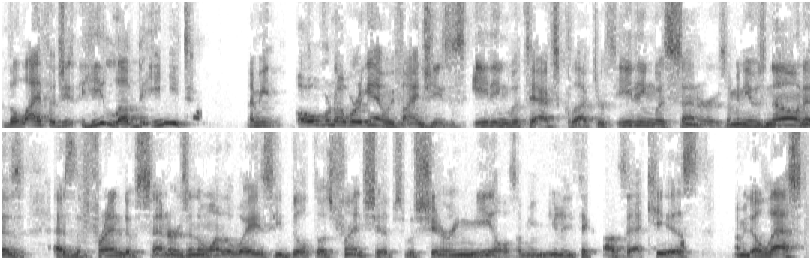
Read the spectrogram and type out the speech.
the life of Jesus, he loved to eat. I mean, over and over again, we find Jesus eating with tax collectors, eating with sinners. I mean, he was known as as the friend of sinners, and one of the ways he built those friendships was sharing meals. I mean, you know, you think about Zacchaeus. I mean, the last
